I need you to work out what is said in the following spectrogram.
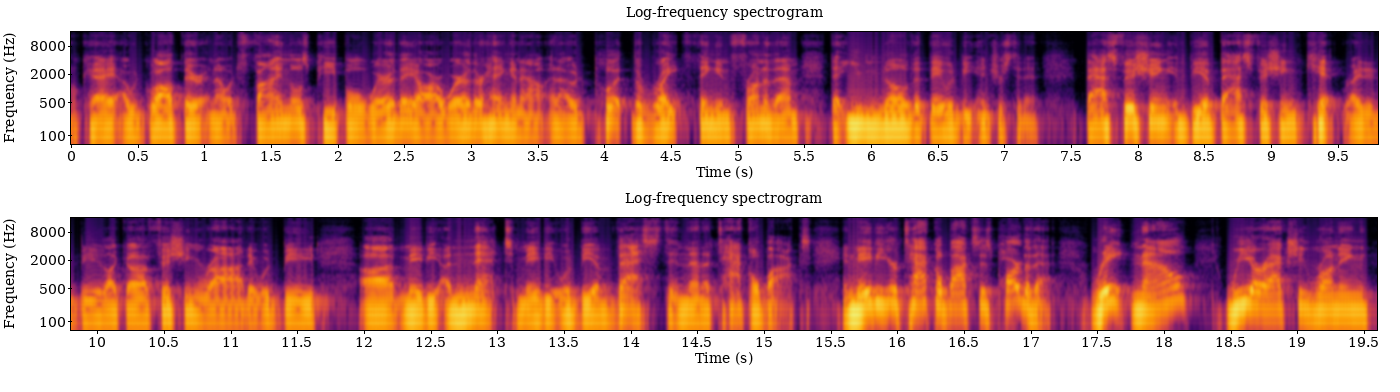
Okay. I would go out there and I would find those people where they are, where they're hanging out, and I would put the right thing in front of them that you know that they would be interested in. Bass fishing, it'd be a bass fishing kit, right? It'd be like a fishing rod. It would be uh, maybe a net. Maybe it would be a vest and then a tackle box. And maybe your tackle box is part of that. Right now, we are actually running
